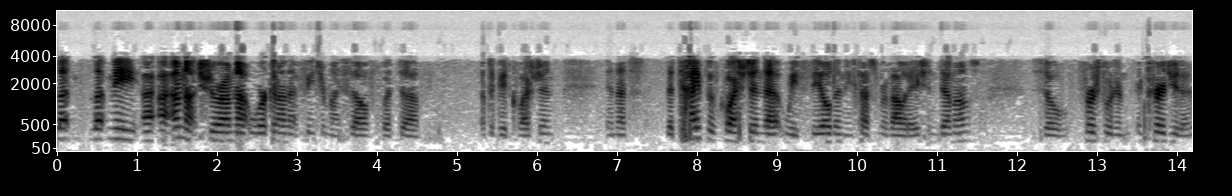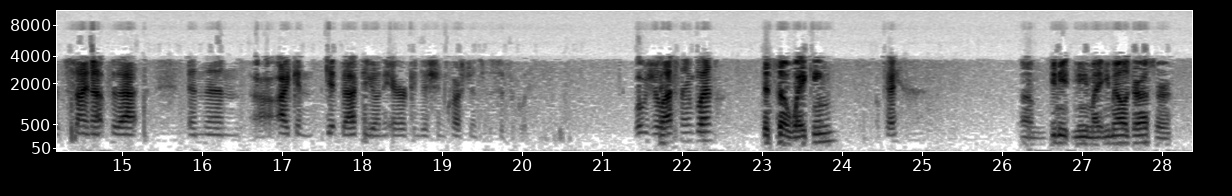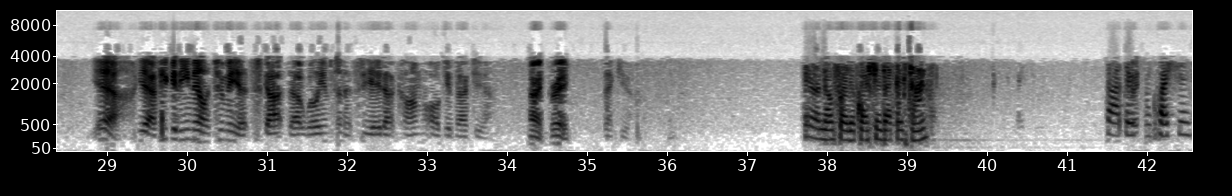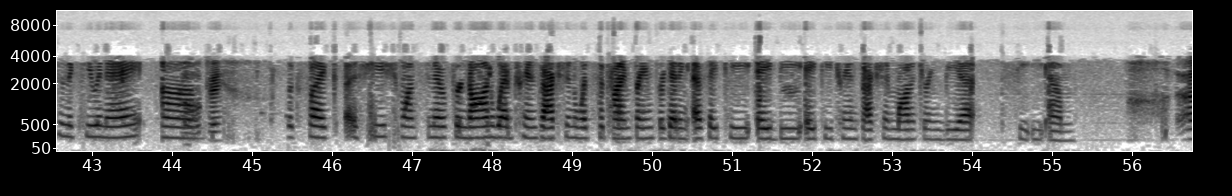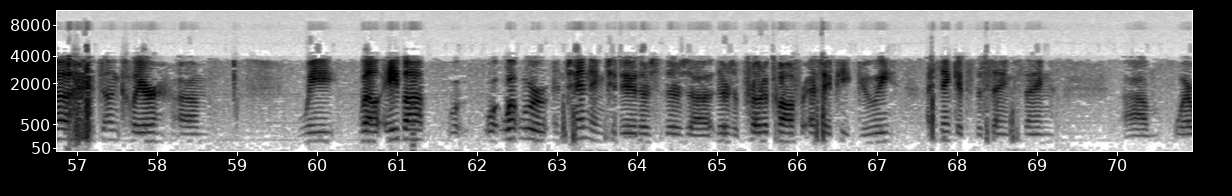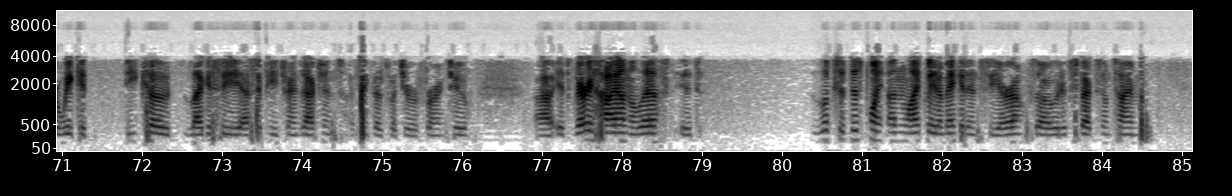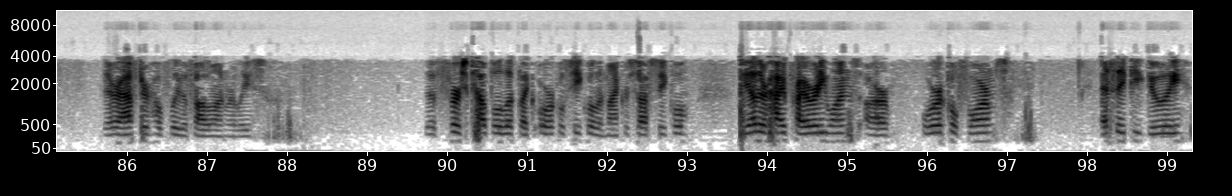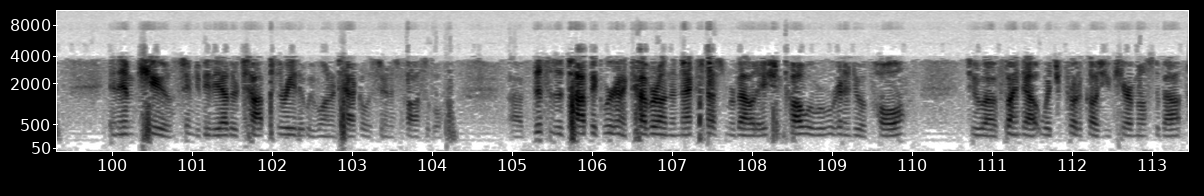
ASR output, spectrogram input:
let let me. I, I'm not sure. I'm not working on that feature myself, but uh, that's a good question, and that's the type of question that we field in these customer validation demos. So first, would encourage you to sign up for that, and then uh, I can get back to you on the error condition question specifically. What was your last name, Glenn? It's uh, Waking. Okay. Um, you need, you need my email address or? Yeah, yeah. If you could email it to me at scott.williamson at ca.com, I'll get back to you. All right, great. Thank you. There are no further questions at this time. Scott, there's some questions in the Q&A. Um, oh, okay. Looks like Ashish wants to know for non-web transaction, what's the time frame for getting SAP AB AP transaction monitoring via CEM? Uh, it's unclear. Um, we well, ABAP. What we're intending to do, there's there's a, there's a protocol for SAP GUI. I think it's the same thing, um, where we could decode legacy SAP transactions. I think that's what you're referring to. Uh, it's very high on the list. It looks at this point unlikely to make it in Sierra, so I would expect sometime thereafter, hopefully the follow-on release. The first couple look like Oracle SQL and Microsoft SQL. The other high priority ones are Oracle Forms, SAP GUI, and MQ seem to be the other top three that we want to tackle as soon as possible. Uh, this is a topic we're going to cover on the next customer validation call where we're going to do a poll to uh, find out which protocols you care most about.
